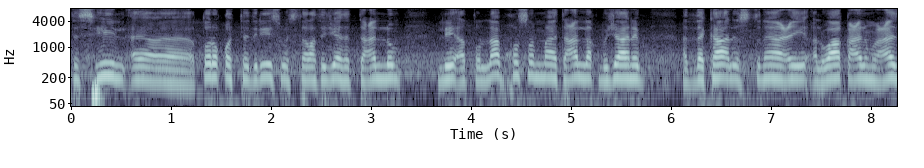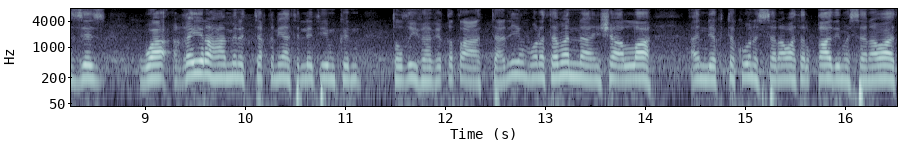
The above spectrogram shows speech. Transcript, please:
تسهيل طرق التدريس واستراتيجيات التعلم للطلاب خصوصا ما يتعلق بجانب الذكاء الاصطناعي الواقع المعزز وغيرها من التقنيات التي يمكن توظيفها في قطاع التعليم. ونتمنى إن شاء الله أن تكون السنوات القادمة سنوات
